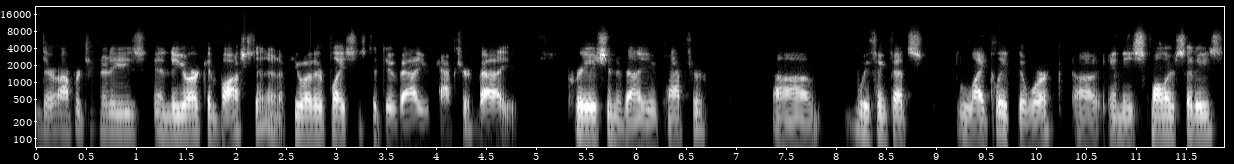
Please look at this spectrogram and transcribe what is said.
There are opportunities in New York and Boston and a few other places to do value capture, value creation, and value capture. Uh, we think that's likely to work uh, in these smaller cities.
